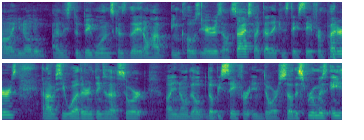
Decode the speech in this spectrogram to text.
uh, you know, the, at least the big ones because they don't have enclosed areas outside. So like that, they can stay safe from predators and obviously weather and things of that sort. Uh, you know, they'll, they'll be safer indoors. So this room is a,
